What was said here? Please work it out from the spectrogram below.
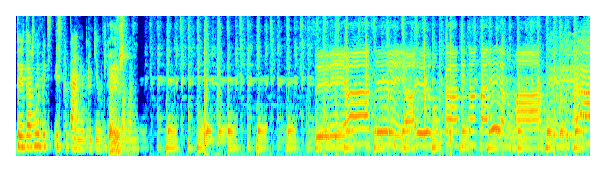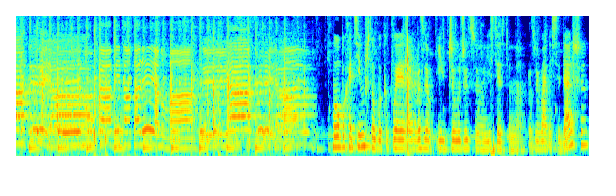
То есть должны быть испытания другими Конечно. словами. Sereia, хотим, чтобы КПР развив- и джиу-джитсу, естественно, развивались и дальше.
